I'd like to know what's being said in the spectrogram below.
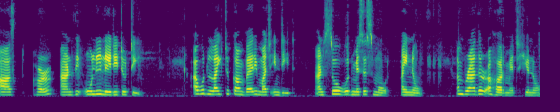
asked her and the only lady to tea. I would like to come very much indeed, and so would Mrs. Moore, I know. I'm rather a hermit, you know.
